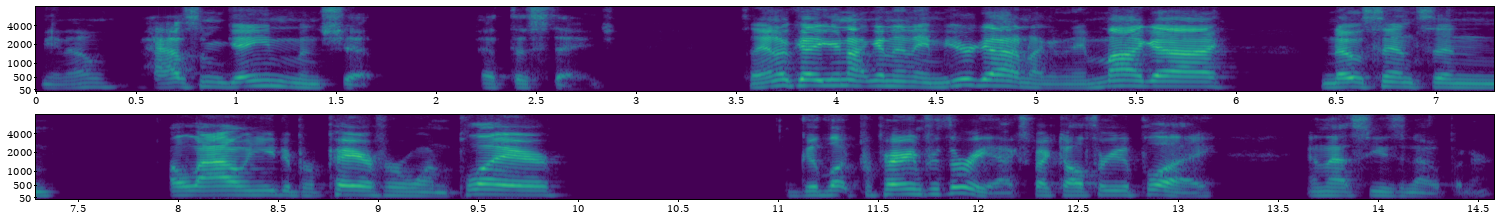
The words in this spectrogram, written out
you know, have some gamemanship at this stage. Saying, okay, you're not going to name your guy. I'm not going to name my guy. No sense in allowing you to prepare for one player. Good luck preparing for three. I expect all three to play in that season opener.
